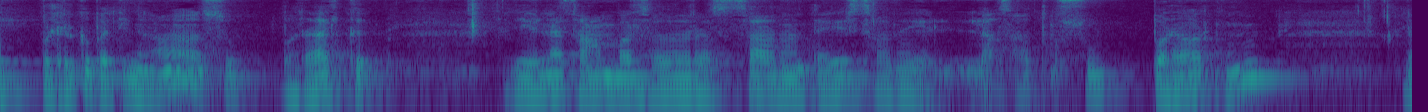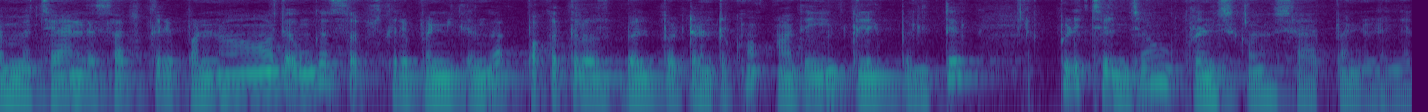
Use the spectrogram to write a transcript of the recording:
எப்படி இருக்குது பார்த்தீங்கன்னா சூப்பராக இருக்குது இது எல்லாம் சாம்பார் சாதம் ரசம் சாதம் தயிர் சாதம் எல்லா சாதத்துக்கும் சூப்பராக இருக்கும். நம்ம சேனலை சப்ஸ்கிரைப் பண்ணாதவங்க சப்ஸ்கிரைப் பண்ணிக்கோங்க. பக்கத்தில் ஒரு பெல் பட்டன் இருக்கும். அதையும் கிளிக் பண்ணிவிட்டு பிடிச்சிருந்தா உங்கள் ஃப்ரெண்ட்ஸ்க்கெல்லாம் ஷேர் பண்ணிவிடுங்க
